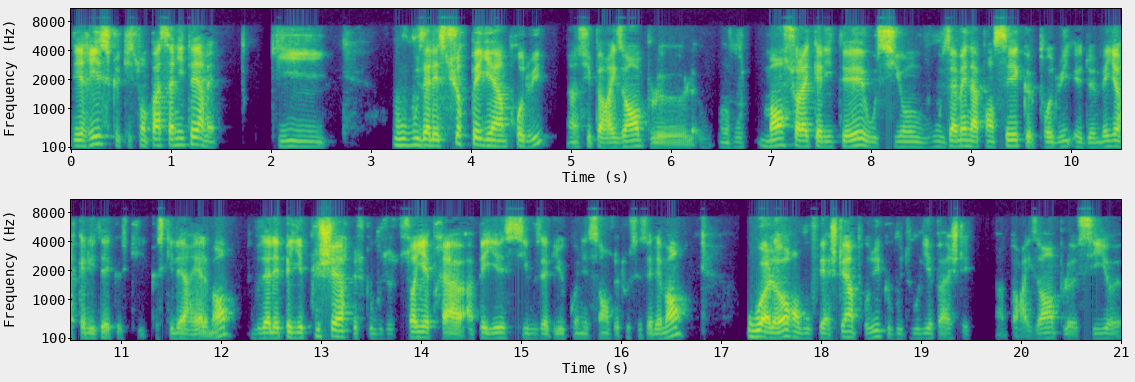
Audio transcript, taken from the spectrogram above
des risques qui ne sont pas sanitaires, mais qui, où vous allez surpayer un produit, Hein, si par exemple euh, on vous ment sur la qualité ou si on vous amène à penser que le produit est de meilleure qualité que ce qu'il est réellement, vous allez payer plus cher que ce que vous seriez prêt à, payer si vous aviez eu connaissance de tous ces éléments. Ou alors on vous fait acheter un produit que vous ne vouliez pas acheter. Hein, par exemple, si euh,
